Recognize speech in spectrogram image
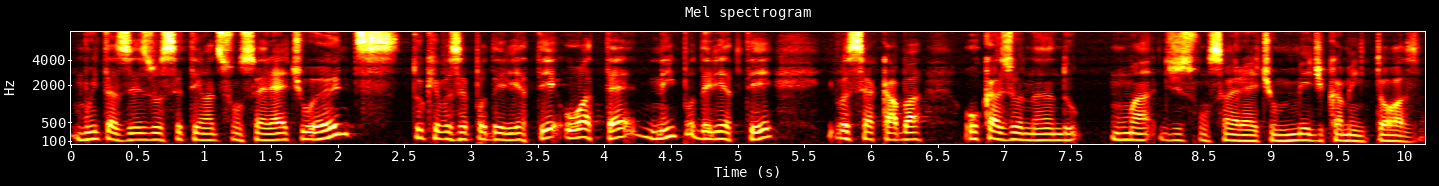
muitas vezes você tem uma disfunção erétil antes do que você poderia ter, ou até nem poderia ter, e você acaba ocasionando uma disfunção erétil medicamentosa.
